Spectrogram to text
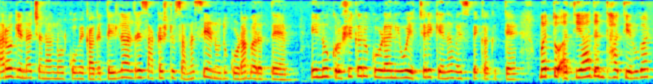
ಆರೋಗ್ಯನ ಚೆನ್ನಾಗಿ ನೋಡ್ಕೋಬೇಕಾಗತ್ತೆ. ಇಲ್ಲ ಅಂದರೆ ಸಾಕಷ್ಟು ಸಮಸ್ಯೆ ಅನ್ನೋದು ಕೂಡ ಬರುತ್ತೆ. ಇನ್ನು ಕೃಷಿಕರು ಕೂಡ ನೀವು ಎಚ್ಚರಿಕೆಯನ್ನು ವಹಿಸಬೇಕಾಗುತ್ತೆ. ಮತ್ತು ಅತಿಯಾದಂತಹ ತಿರುಗಾಟ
